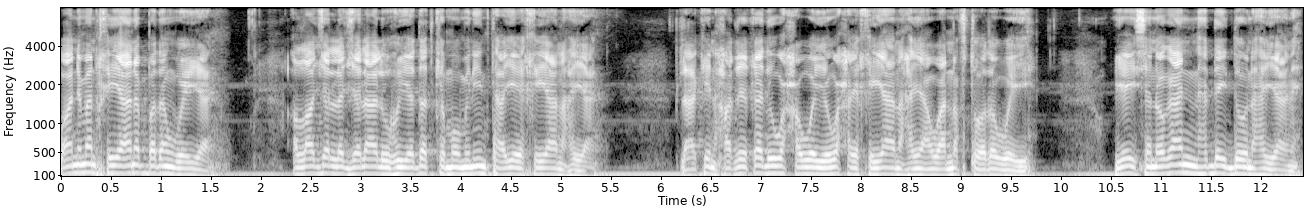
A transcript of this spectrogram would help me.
وأن من خيانة بدن ويان. الله جل جلاله يدد مؤمنين تاي خيانة هيان. لكن حقيقة وحوي وحي خيانة هيان ونفت وذويه yaysan ogaanin hadday doonahayaane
